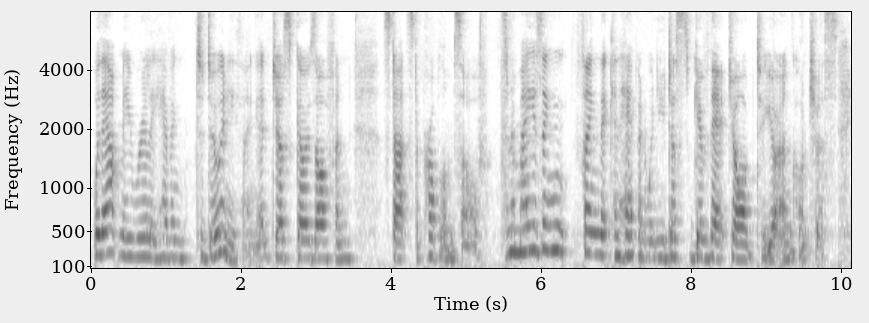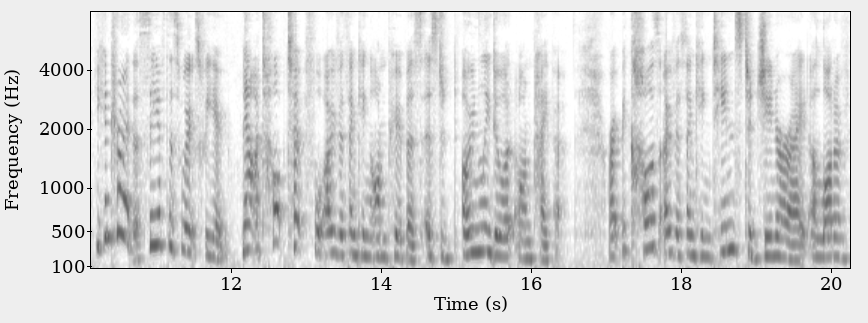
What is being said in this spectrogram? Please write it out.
without me really having to do anything. It just goes off and starts to problem solve. It's an amazing thing that can happen when you just give that job to your unconscious. You can try this, see if this works for you. Now, a top tip for overthinking on purpose is to only do it on paper right? Because overthinking tends to generate a lot of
